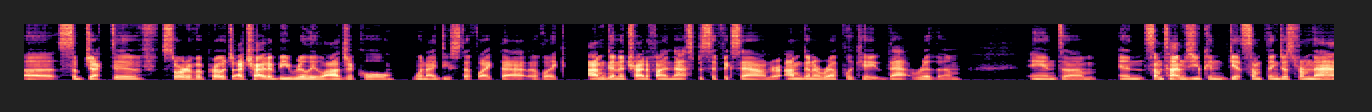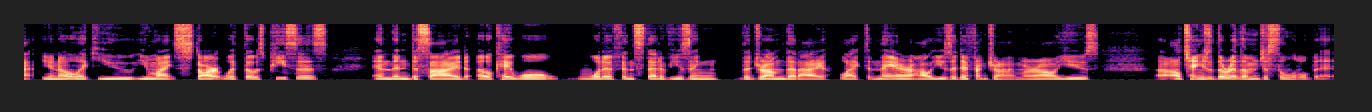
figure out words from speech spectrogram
uh, subjective sort of approach. I try to be really logical when I do stuff like that. Of like I'm gonna try to find that specific sound or I'm gonna replicate that rhythm and um, and sometimes you can get something just from that you know like you you might start with those pieces and then decide okay well what if instead of using the drum that i liked in there i'll use a different drum or i'll use uh, i'll change the rhythm just a little bit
